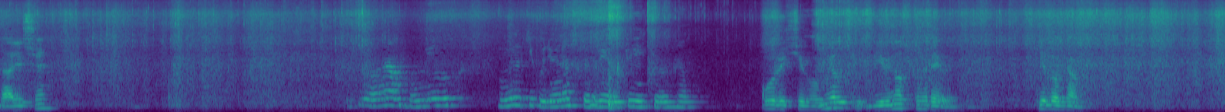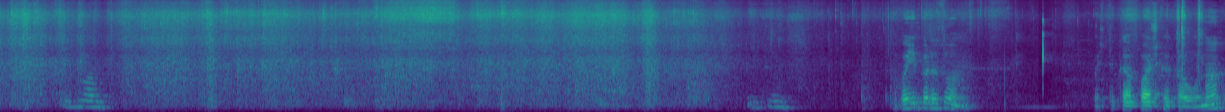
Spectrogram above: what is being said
Далі. Кілограм гомілок. Гомілки по 90 гривень, то кілограм. Курячі гомілки 90 гривень. Кілограм. Вон. Перезвони. Ось така пачка кавуна.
